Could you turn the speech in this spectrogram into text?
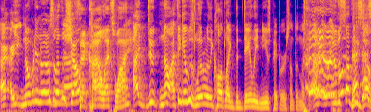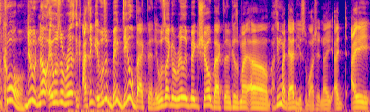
Are, are you nobody knows about the show? Is that Kyle XY? I dude, no, I think it was literally called like the Daily Newspaper or something like that. I don't- it, was something That sounds dumb. cool. dude. No, it was a real. I think it was a big deal back then. It was like a really big show back then because my, uh, I think my dad used to watch it, and I, I, I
